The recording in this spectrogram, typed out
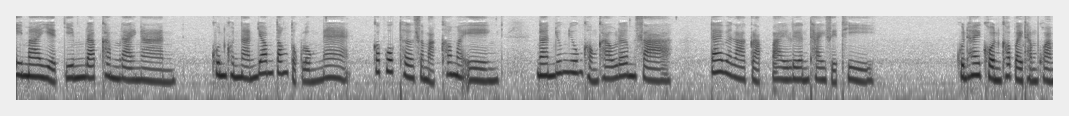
ทีมาเหยียดยิ้มรับคำรายงาน คุณคนนั้นย่อมต้องตกลงแน่ ก็พวกเธอสมัครเข้ามาเอง งานยุ่งๆของเขาเริ่มซา ได้เวลากลับไปเรือนไทยเสียที คุณให้คนเข้าไปทำความ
